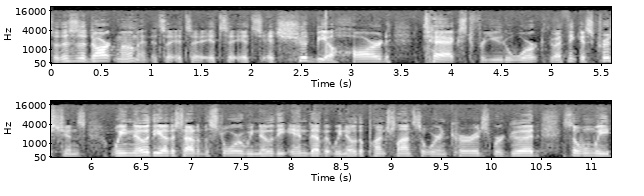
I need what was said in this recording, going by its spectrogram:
So this is a dark moment. It's a, it's a, it's a, it's, it should be a hard text for you to work through. I think as Christians, we know the other side of the story. We know the end of it. We know the punchline, so we're encouraged. We're good. So when we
